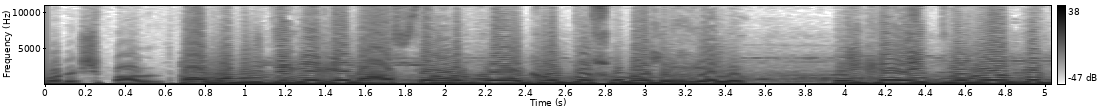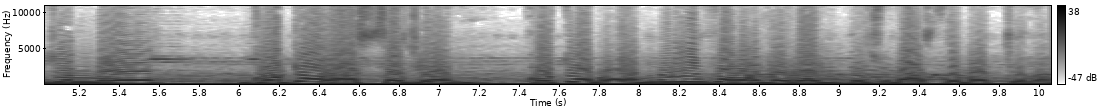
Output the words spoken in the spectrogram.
পরেশ পাল। থেকে এখানে আসতে আমার প্রায় এক ঘণ্টা সময় লেগে গেল। এইখানে এই প্রোগ্রামটার জন্য গোটা রাস্তা জ্যাম। কত অ্যাম্বুলেন্স আমাদের গাড়ির পেছনে আসতে পারছে না।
